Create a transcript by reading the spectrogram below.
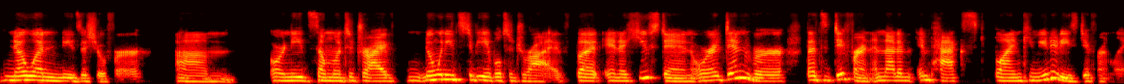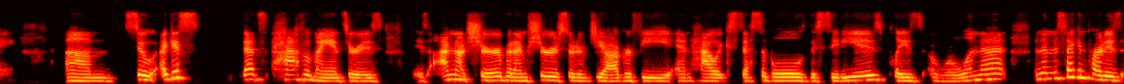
no one needs a chauffeur. Um, or needs someone to drive. No one needs to be able to drive. But in a Houston or a Denver, that's different and that impacts blind communities differently. Um, so I guess that's half of my answer is is I'm not sure, but I'm sure sort of geography and how accessible the city is plays a role in that. And then the second part is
